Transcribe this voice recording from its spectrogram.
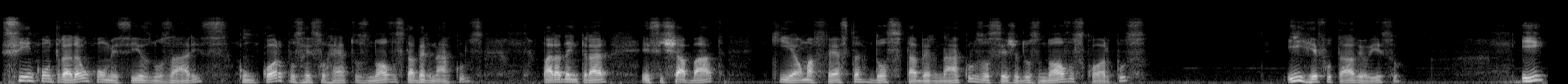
se encontrarão com o Messias nos ares, com corpos ressurretos, novos tabernáculos, para adentrar esse Shabat, que é uma festa dos tabernáculos, ou seja, dos novos corpos. Irrefutável isso. E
